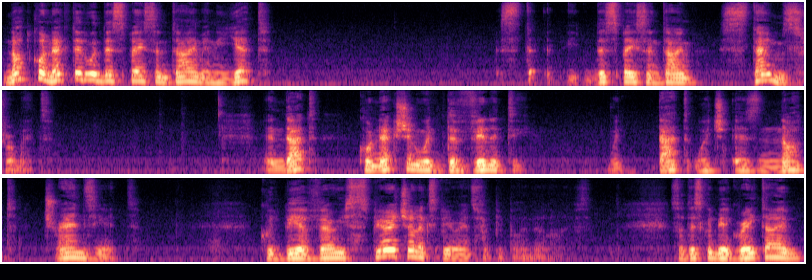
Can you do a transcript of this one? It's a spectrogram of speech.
Not connected with this space and time and yet this space and time stems from it. And that connection with divinity, that which is not transient, could be a very spiritual experience for people in their lives. So this could be a great time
